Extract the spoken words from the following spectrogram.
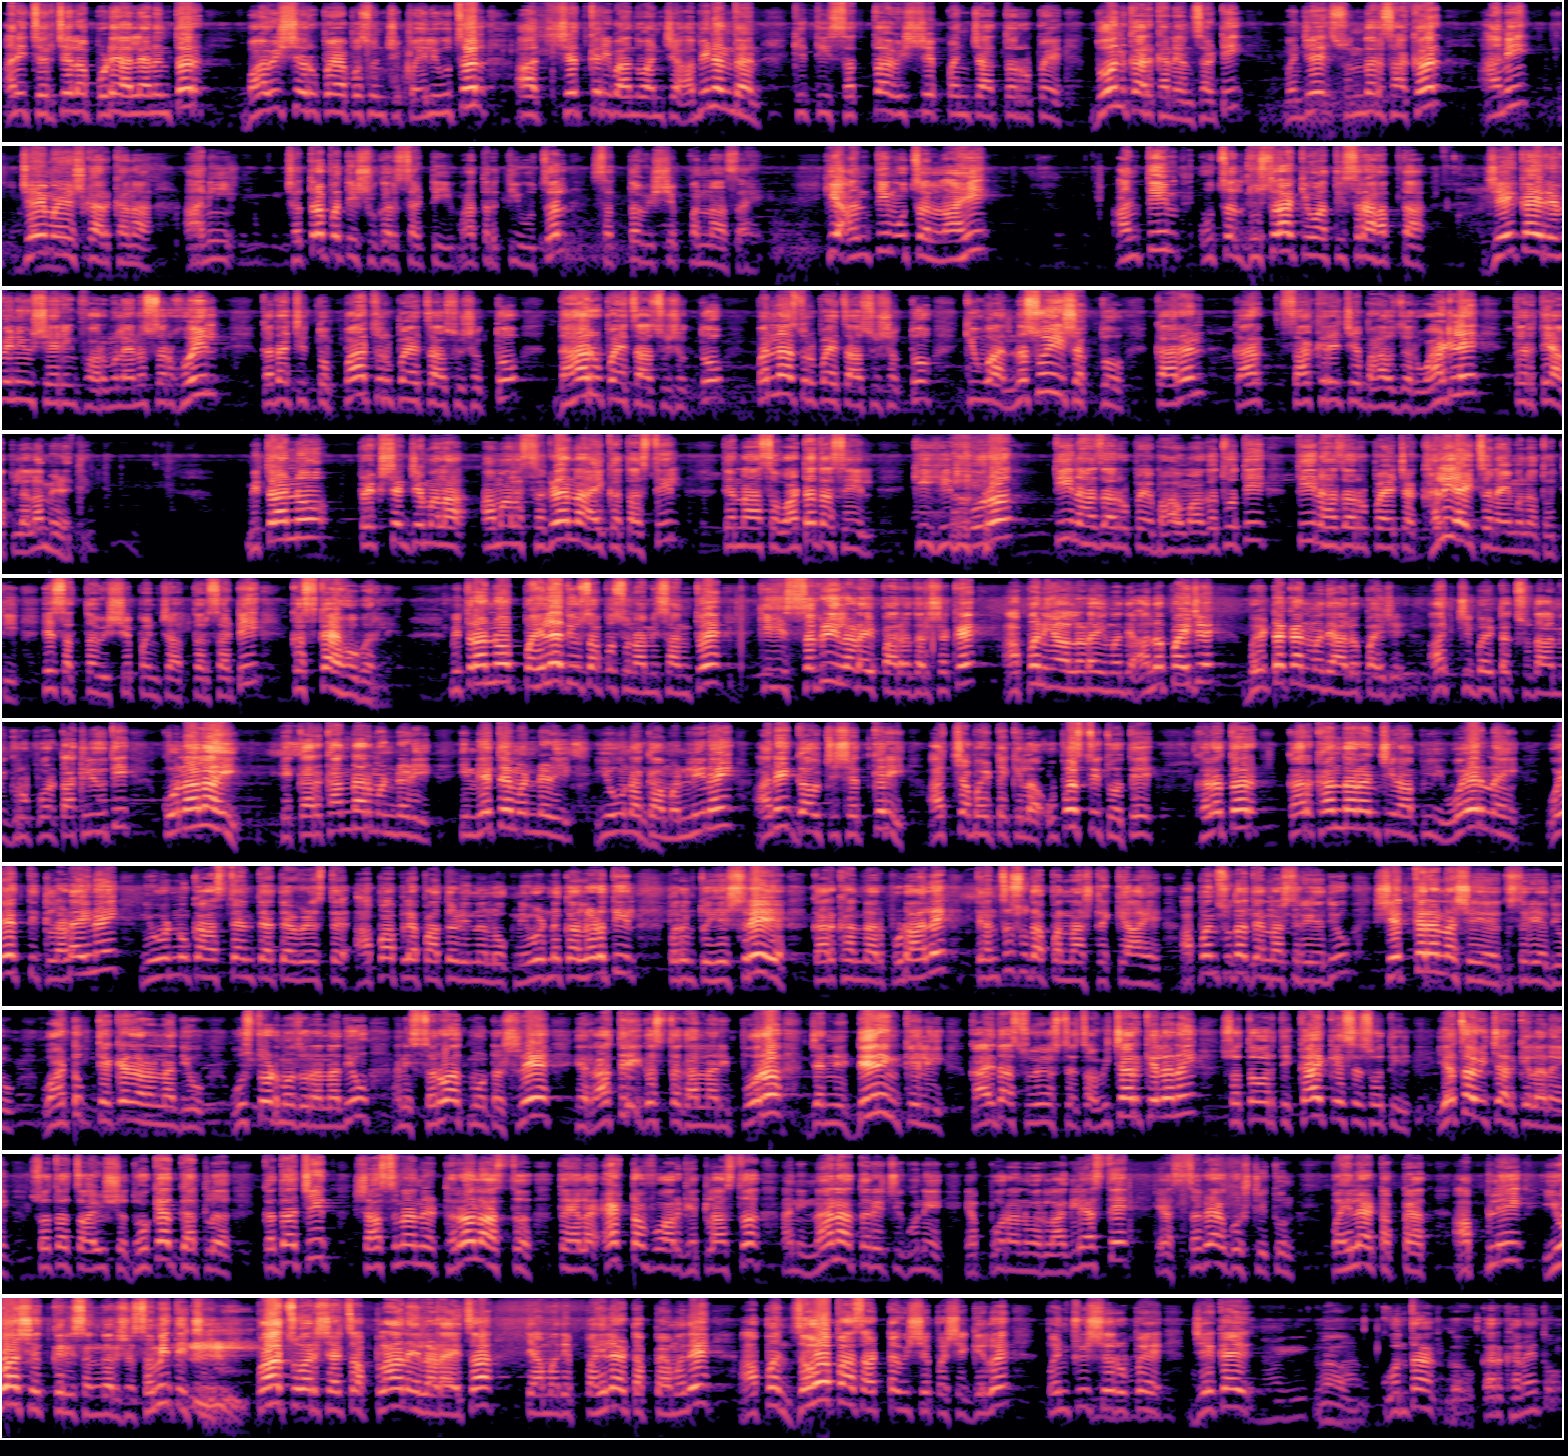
आणि चर्चेला पुढे आल्यानंतर बावीसशे रुपयापासूनची पहिली उचल. आज शेतकरी बांधवांचे अभिनंदन की ती सत्तावीसशे पंच्याहत्तर रुपये दोन कारखान्यांसाठी म्हणजे सुंदर साखर आणि जय महेश कारखाना आणि छत्रपती शुगरसाठी मात्र ती उचल सत्तावीसशे पन्नास आहे. ही अंतिम उचल नाही. अंतिम उचल दुसरा किंवा तिसरा हप्ता जे काही रेव्हेन्यू शेअरिंग फॉर्म्युल्यानुसार होईल कदाचित तो पाच रुपयाचा असू शकतो दहा रुपयाचा असू शकतो पन्नास रुपयाचा असू शकतो किंवा नसूही शकतो. कारण कार साखरेचे भाव जर वाढले तर ते आपल्याला मिळतील. मित्रांनो प्रेक्षक जे मला आम्हाला सगळ्यांना ऐकत असतील त्यांना असं वाटत असेल की ही पोरं तीन हजार रुपये भाव मागत होती. तीन हजार रुपयाच्या खाली यायचं नाही म्हणत होती. हे सत्तावीसशे पंच्याहत्तरसाठी कस काय हो भरले? मित्रांनो पहिल्या दिवसापासून आम्ही सांगतोय की ही सगळी लढाई पारदर्शक आहे. आपण या लढाईमध्ये आलं पाहिजे. बैठकांमध्ये आलं पाहिजे. आजची बैठक सुद्धा आम्ही ग्रुपवर टाकली होती. कोणालाही हे कारखानदार मंडळी ही नेते मंडळी येऊ नका म्हणली नाही. अनेक गावचे शेतकरी आजच्या बैठकीला उपस्थित होते. खरं तर कारखानदारांची आपली वैर नाही वैयक्तिक लढाई नाही. निवडणुका असत्या त्या त्यावेळेस ते आपापल्या पातळीनं लोक निवडणुका लढतील. परंतु हे श्रेय कारखानदार पुढे आले. त्यांचं सुद्धा पन्नास टक्के आहे. आपण सुद्धा त्यांना श्रेय देऊ. शेतकऱ्यांना श्रेय श्रेय देऊ. वाहतूक ठेकेदारांना देऊ. ऊसतोड मजुरांना देऊ. आणि सर्वात मोठं श्रेय हे रात्री गस्त घालणारी पोरं ज्यांनी डेअरिंग केली कायदा सुव्यवस्थेचा विचार केला नाही स्वतःवरती काय केसेस होतील याचा विचार केला नाही स्वतःचं आयुष्य धोक्यात घातलं. कदाचित शासनाने ठरवलं असतं तर याला ऍक्ट ऑफ वॉर घेतलं असतं आणि नाना तऱ्हेचे गुन्हे या पोरांवर लागले असते. या सगळ्या गोष्टीतून पहिल्या टप्प्यात आपली युवा शेतकरी संघर्ष समितीची पाच वर्षाचा प्लान आहे लढायचा. त्यामध्ये पहिल्या टप्प्यामध्ये आपण जवळपास अठ्ठावीसशे पैसे गेलोय. पंचवीसशे रुपये जे काही कोणता कारखाना आहे तो?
